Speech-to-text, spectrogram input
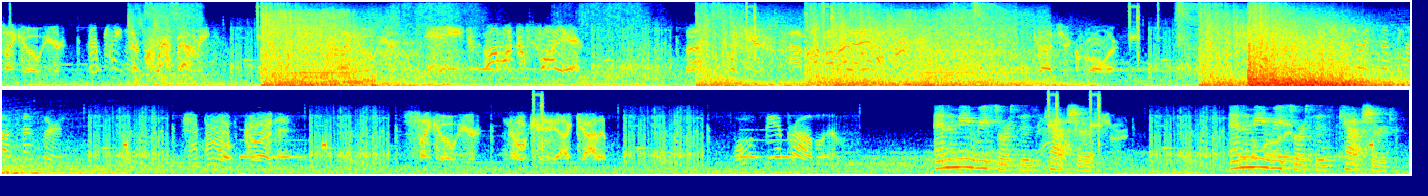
Psycho here. They're beating the crap out of me. Psycho here. Hey, I'm under fire. Uh, switch here. I'm, I'm, I'm out of ammo, sir. Gotcha, crawler. I'm showing something on sensors. He blew up good. Psycho here. Okay, I got him. Won't be a problem. Enemy resources captured. Captured. Enemy resources captured. Vehicle captured.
